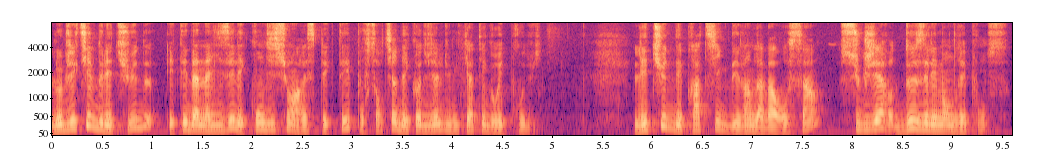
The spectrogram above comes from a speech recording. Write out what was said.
L'objectif de l'étude était d'analyser les conditions à respecter pour sortir des codes visuels d'une catégorie de produits. L'étude des pratiques des vins de la Barossa suggère deux éléments de réponse.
